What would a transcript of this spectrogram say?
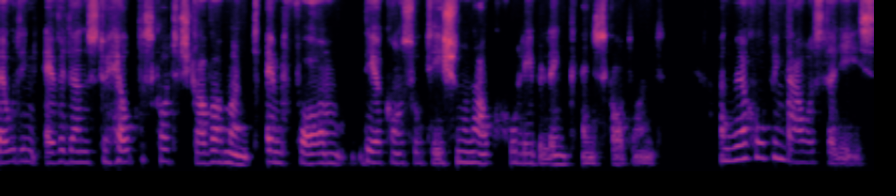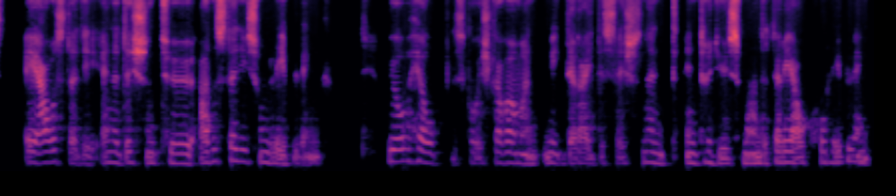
building evidence to help the Scottish Government inform their consultation on alcohol labelling in Scotland. And we are hoping that our studies, eh, our study, in addition to other studies on labelling, will help the Scottish Government make the right decision and introduce mandatory alcohol labelling.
